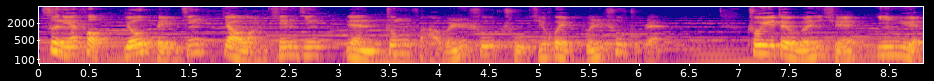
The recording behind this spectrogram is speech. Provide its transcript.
四年后，由北京调往天津，任中法文书储蓄会文书主任。出于对文学、音乐、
